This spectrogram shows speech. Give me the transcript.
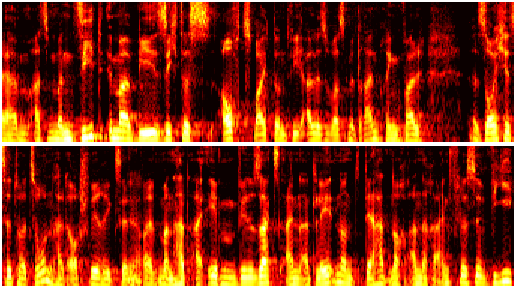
also man sieht immer, wie sich das aufzweigt und wie alle sowas mit reinbringen, weil äh, solche Situationen halt auch schwierig sind, ja. weil man hat eben, wie du sagst, einen Athleten und der hat noch andere Einflüsse. Wie,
